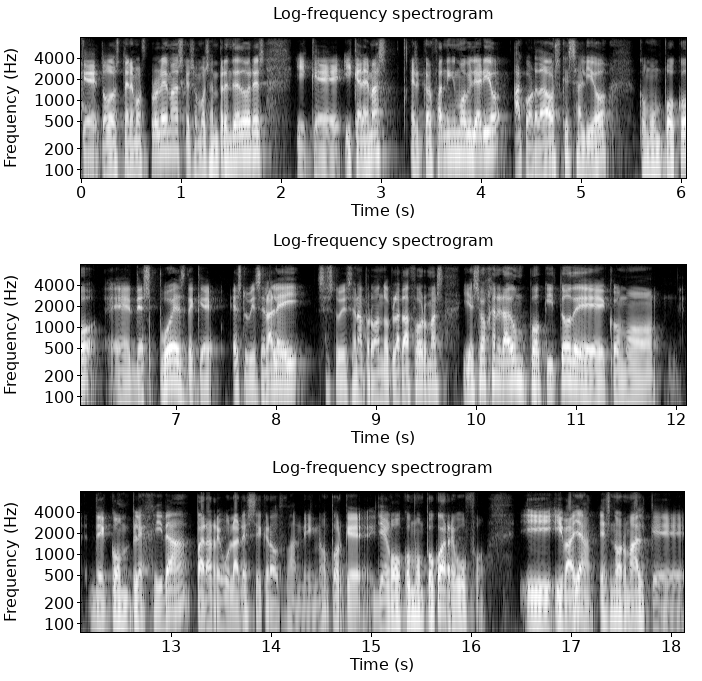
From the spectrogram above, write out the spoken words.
que todos tenemos problemas, que somos emprendedores y que, y que además el crowdfunding inmobiliario, acordaos que salió como un poco eh, después de que estuviese la ley, se estuviesen aprobando plataformas y eso ha generado un poquito de como de complejidad para regular ese crowdfunding, ¿no? Porque llegó como un poco a rebufo. Y, y vaya, es normal que,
